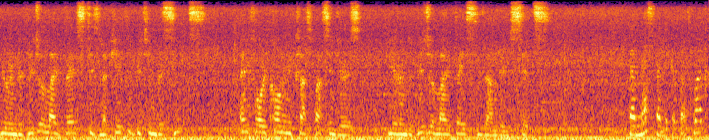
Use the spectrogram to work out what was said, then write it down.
your individual life vest is located between the seats. And for economy class passengers, your individual life vest is under your seats. በሚያስፈልግበት ወቅት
